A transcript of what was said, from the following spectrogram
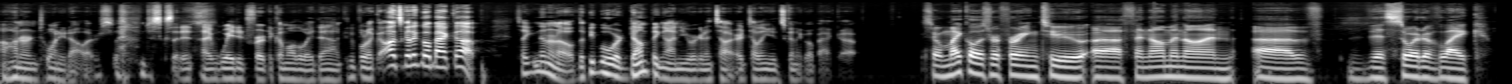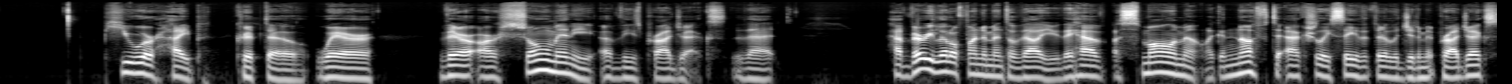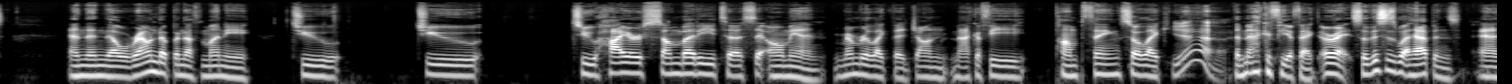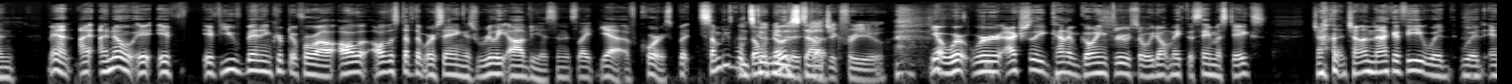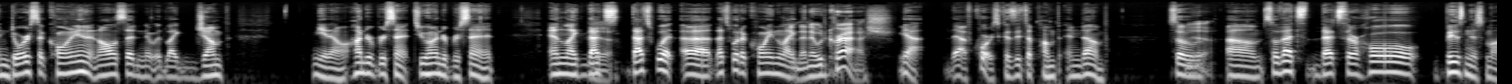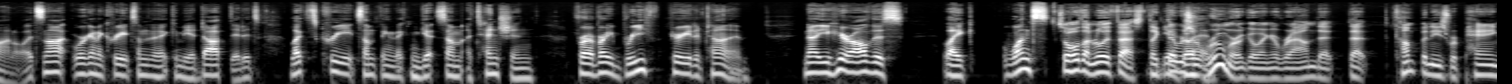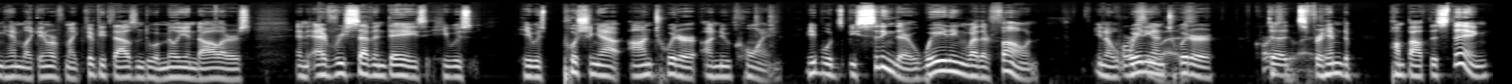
$120 just because I didn't. I waited for it to come all the way down. people were like, "Oh, it's gonna go back up." It's like, no, no, no. The people who are dumping on you are gonna tell are telling you it's gonna go back up. So Michael is referring to a phenomenon of this sort of like pure hype crypto where there are so many of these projects that have very little fundamental value. They have a small amount, like enough to actually say that they're legitimate projects, and then they'll round up enough money to to to hire somebody to say, "Oh man, remember like the John McAfee pump thing?" So like Yeah, the McAfee effect. All right, so this is what happens, and man, I, I know if if you've been in crypto for a while, all all the stuff that we're saying is really obvious, and it's like, yeah, of course. But some people it's don't know nostalgic for you. Yeah, we're we're actually kind of going through so we don't make the same mistakes. John John McAfee would would endorse a coin, and all of a sudden it would like jump, you know, hundred percent, two hundred percent, and like that's that's what uh that's what a coin like and then it would crash. yeah, yeah, of course, because it's a pump and dump. So, Yeah. um, so that's that's their whole business model. It's not we're going to create something that can be adopted. It's let's create something that can get some attention for a very brief period of time. Now you hear all this like once So hold on, really fast. Like Yeah, there was a ahead. rumor going around that that companies were paying him like anywhere from like fifty thousand to a million dollars, and every seven days he was he was pushing out on Twitter a new coin. People would be sitting there waiting by their phone, you know, waiting on. Twitter of course he to, for him to pump out this thing,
